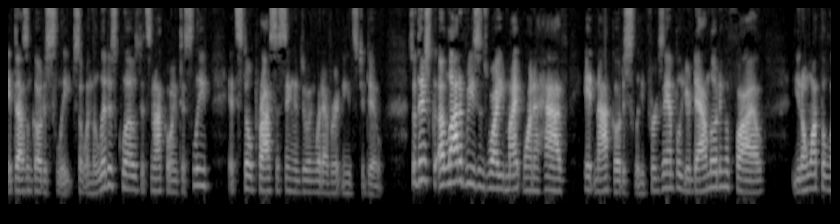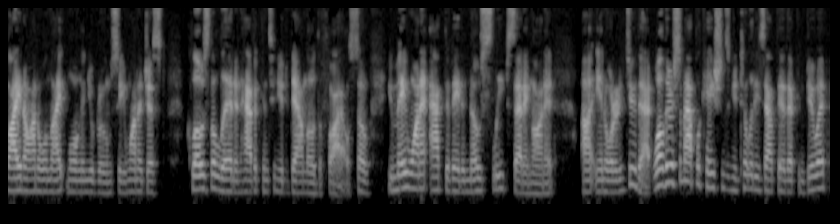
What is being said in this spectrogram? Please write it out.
it doesn't go to sleep. So when the lid is closed, it's not going to sleep. It's still processing and doing whatever it needs to do. So there's a lot of reasons why you might want to have it not go to sleep. For example, you're downloading a file, you don't want the light on all night long in your room, so you want to just close the lid and have it continue to download the file. So you may want to activate a no sleep setting on it uh, in order to do that. Well, there are some applications and utilities out there that can do it,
